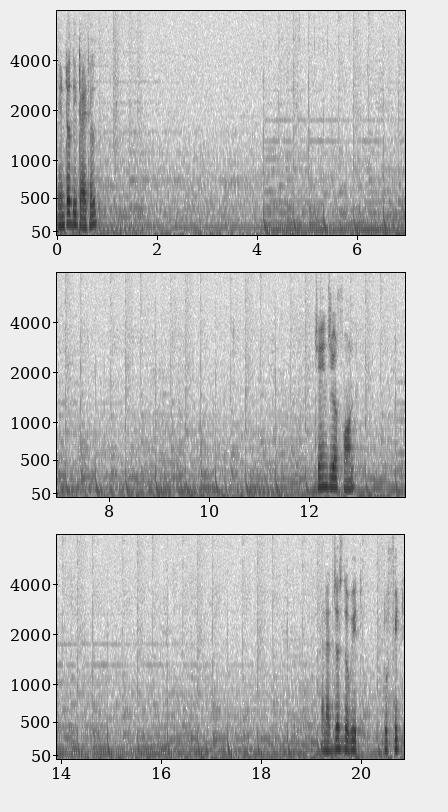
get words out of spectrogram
Enter the title change your font. And adjust the width to fit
